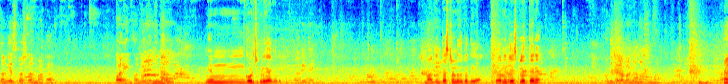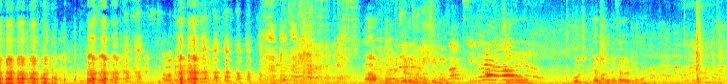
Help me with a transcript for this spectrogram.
సండే స్పెషల్ అనమాట వాళ్ళు ఏం- తిన్నారు? మేము గోడ్చిక్కుడుగా కాకరు మాకు ఇంట్రెస్ట్ ఉండదు పెద్దగా. ఎవరిని గెస్ట్లు వస్తేనే. అందుకే రమ్మంటారు నరసింహ ఆమెకు తింటాడు మన నరసింహ సో గోచుకుడికాయ మదనే ఫేవరెట్ కదా?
